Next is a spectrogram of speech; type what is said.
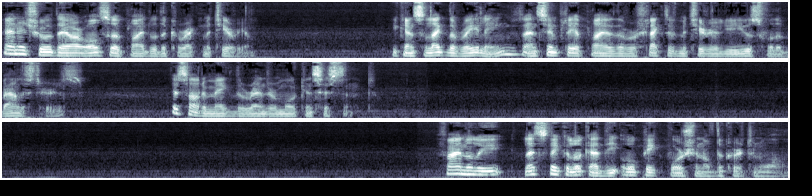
and ensure they are also applied with the correct material. You can select the railings and simply apply the reflective material you use for the balusters. This ought to make the render more consistent. Finally, let's take a look at the opaque portion of the curtain wall.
